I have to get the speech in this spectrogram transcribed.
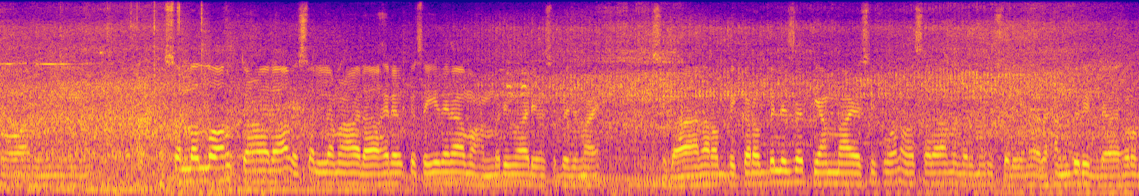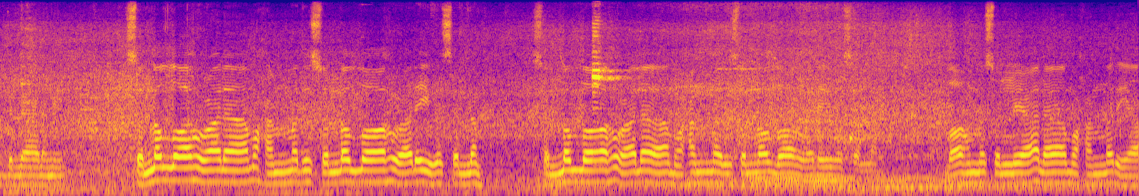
الراحمين. وصلى الله تعالى وسلم على خير سيدنا محمد وآله وصحبه أجمعين. സുബാന റബ്ബിക്ക റബ്ബിൽ സത്യമായ ശിഫോന വസ്സലാം മുർസലീൻ അലഹമുല്ലാഹി റബ്ബിലാലമീൻ സല്ലല്ലാഹു അല മുഹമ്മദ് സല്ലല്ലാഹു അലൈഹി വസല്ലം. സല്ലല്ലാഹു അല മുഹമ്മദ് സല്ലല്ലാഹു അലൈഹി വസല്ലം. അള്ളാഹുമ്മ സല്ലി അല മുഹമ്മദ് യാ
